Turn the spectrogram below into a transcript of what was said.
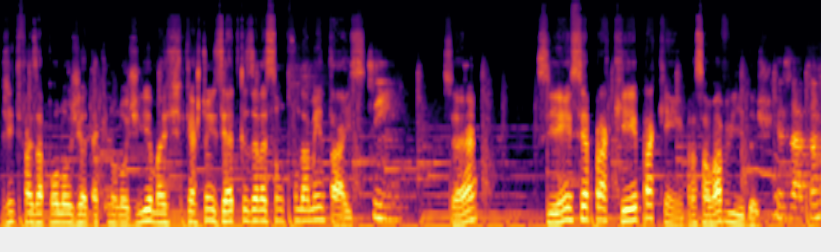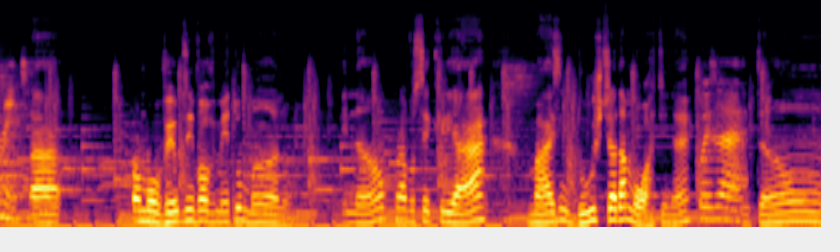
a gente faz apologia à tecnologia, mas questões éticas elas são fundamentais. Sim. Certo? Ciência para quê? Para quem? Para salvar vidas. Exatamente. Para promover o desenvolvimento humano e não para você criar mais indústria da morte, né? Pois é. Então,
